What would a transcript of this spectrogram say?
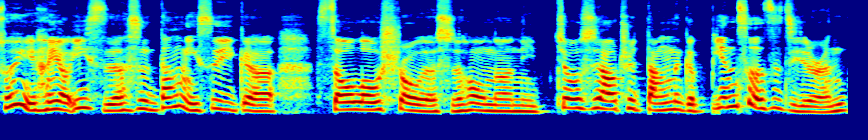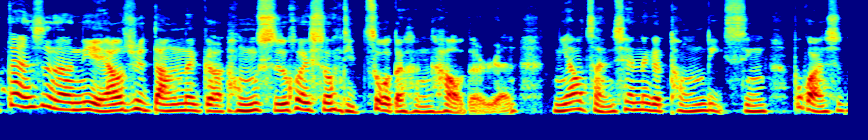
所以很有意思的是，当你是一个 solo show 的时候呢，你就是要去当那个鞭策自己的人，但是呢，你也要去当那个同时会说你做得很好的人。你要展现那个同理心，不管是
